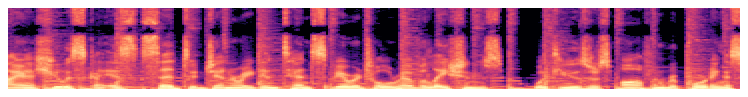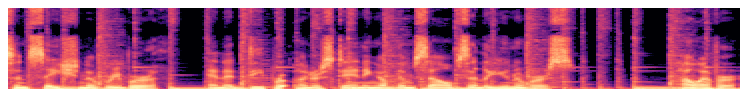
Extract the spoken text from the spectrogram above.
Ayahuasca is said to generate intense spiritual revelations, with users often reporting a sensation of rebirth, and a deeper understanding of themselves and the universe. However,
